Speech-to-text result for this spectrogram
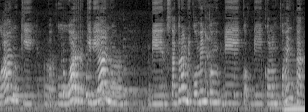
anu ki baku war ki di anu di Instagram di komen kom, di di kolom komentar.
